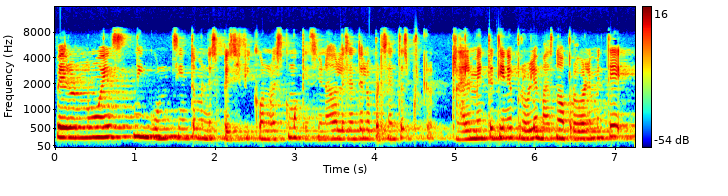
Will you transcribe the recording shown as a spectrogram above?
pero no es ningún síntoma en específico, no es como que si un adolescente lo presenta es porque realmente tiene problemas, no, probablemente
